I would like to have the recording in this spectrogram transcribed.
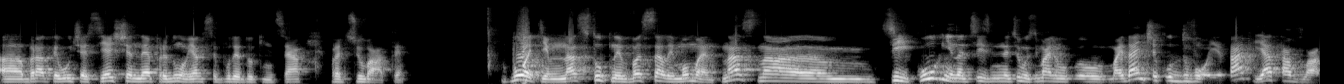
брати участь. Я ще не придумав, як це буде до кінця працювати. Потім наступний веселий момент. Нас на ем, цій кухні, на, цій, на цьому знімальному майданчику двоє. Так, я та Влад.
